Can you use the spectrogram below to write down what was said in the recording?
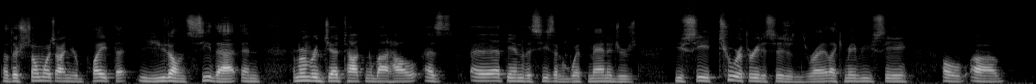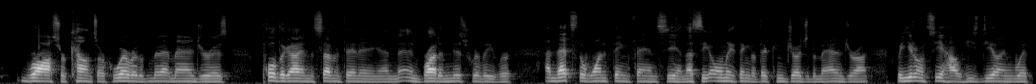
that there's so much on your plate that you don't see that. And I remember Jed talking about how as at the end of the season with managers, you see two or three decisions, right? Like maybe you see oh uh, Ross or Counsell or whoever the, that manager is pulled the guy in the seventh inning and, and brought in this reliever. And that's the one thing fans see, and that's the only thing that they can judge the manager on. But you don't see how he's dealing with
